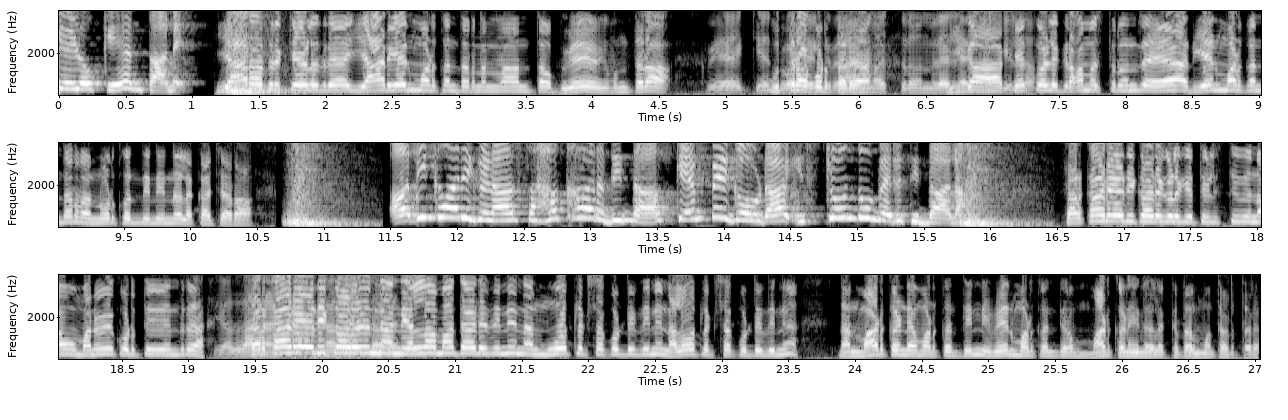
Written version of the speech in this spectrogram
ಕೇಳೋಕೆ ಅಂತಾನೆ. ಯಾರಾದ್ರೂ ಕೇಳಿದ್ರೆ ಯಾರು ಏನ್ ಮಾಡ್ಕೊಂತಾರ ನನ್ನ ಅಂತ ಒಂಥರ ಉತ್ತರ ಕೊಡ್ತಾರೆ. ಈಗ ಕೇತ್ವಳ್ಳಿ ಗ್ರಾಮಸ್ಥರು ಅಂದ್ರೆ ಅದ್ ಏನ್ ಮಾಡ್ಕೊಂತಾರ ನಾನು ನೋಡ್ಕೊಂತೀನಿ ಇನ್ನೂ ಲೆಕ್ಕಾಚಾರ. ಅಧಿಕಾರಿಗಳ ಸಹಕಾರದಿಂದ ಕೆಂಪೇಗೌಡ ಇಷ್ಟೊಂದು ಮೆರೆತಿದ್ದಾನ. ಸರ್ಕಾರಿ ಅಧಿಕಾರಿಗಳಿಗೆ ತಿಳಿಸ್ತೀವಿ ನಾವು ಮನವಿ ಕೊಡ್ತೀವಿ ಅಂದ್ರೆ ಸರ್ಕಾರಿ ಅಧಿಕಾರಿ ನಾನು ಎಲ್ಲ ಮಾತಾಡಿದ್ದೀನಿ ನಾನು ಮೂವತ್ತು ಲಕ್ಷ ಕೊಟ್ಟಿದ್ದೀನಿ ನಲ್ವತ್ತು ಲಕ್ಷ ಕೊಟ್ಟಿದ್ದೀನಿ ನಾನು ಮಾಡ್ಕೊಂಡೆ ಮಾಡ್ಕೊಂತೀನಿ ನೀವೇನು ಮಾಡ್ಕೊಂತೀರ ಮಾಡ್ಕೊಂಡು ಲೆಕ್ಕದಲ್ಲಿ ಮಾತಾಡ್ತಾರೆ.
